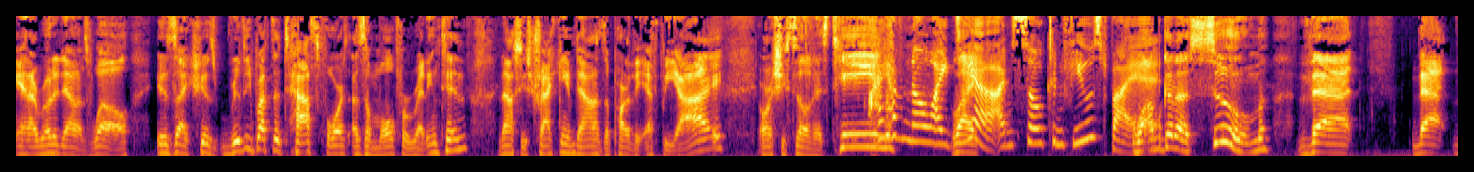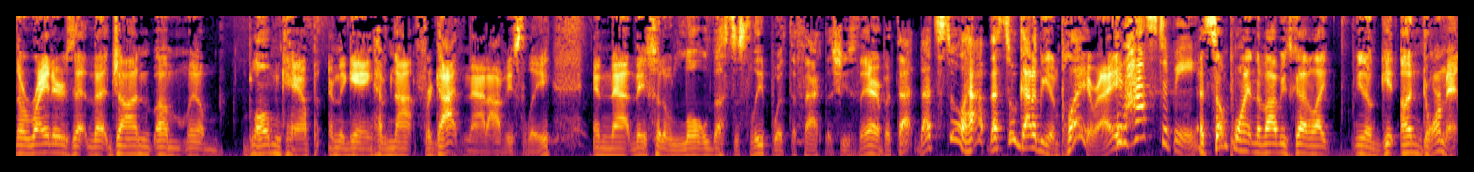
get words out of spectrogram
and I wrote it down as well. Is like she was really brought the task force as a mole for Reddington. Now she's tracking him down as a part of the FBI, or is she still in his team? I have no idea. Like- I'm so confused by it. Well. I'm gonna assume that that the writers that that John um, you know, Bokenkamp and the gang have not forgotten that, obviously, and that they've sort of lulled us to sleep with the fact that she's there. But that that's still hap- that's still got to be in play, right? it has to be. At some point, Navabi's got to like you know get undormant.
